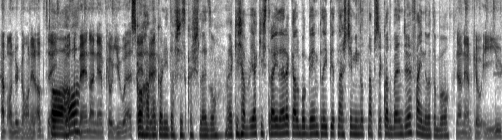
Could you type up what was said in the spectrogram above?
have undergone an update. Oho. Both the uh-huh. Bandai Namco US Kocham, and jak oni to wszystko śledzą. Jakiś, jakiś trailerek albo gameplay 15 minut na przykład będzie? Fajne by to było. Namco EU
